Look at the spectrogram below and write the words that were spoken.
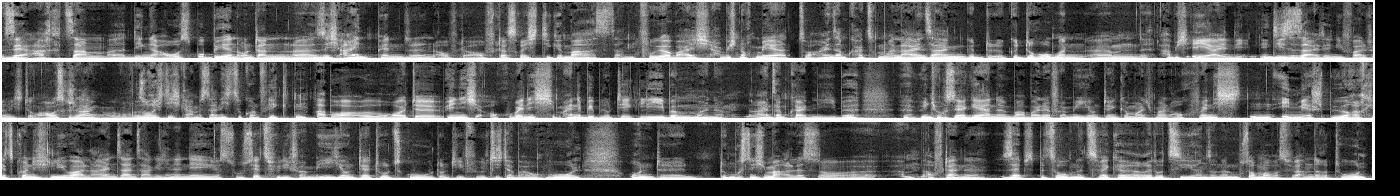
sehr achtsam äh, Dinge ausprobieren und dann äh, sich einpendeln auf, auf das richtige Maß. Dann früher war ich, habe ich noch mehr zur Einsamkeit, zum Alleinsein gedrungen, ähm, habe ich eher in, die, in diese Seite in die falsche Richtung ausgeschlagen. So richtig kam es da nicht zu Konflikten. Aber äh, heute bin ich auch, wenn ich meine Bibliothek liebe, meine Einsamkeit liebe, äh, bin ich auch sehr gerne mal bei der Familie und denke manchmal auch, wenn ich in mir spüre, ach jetzt könnte ich lieber allein sein, sage ich, nee, nee, es tut suchst jetzt für die Familie und der tut's gut und die fühlt sich dabei auch wohl. Und äh, du musst nicht immer alles so äh, auf deine selbstbezogenen Zwecke reduzieren, sondern musst auch mal was für andere tun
